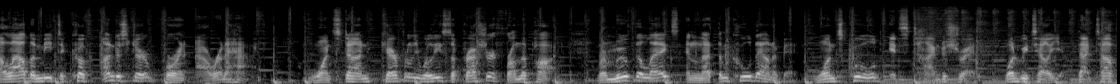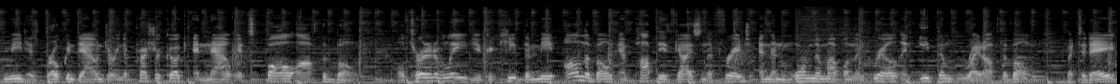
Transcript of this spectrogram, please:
Allow the meat to cook undisturbed for an hour and a half. Once done, carefully release the pressure from the pot. Remove the legs and let them cool down a bit. Once cooled, it's time to shred. What'd we tell you, that tough meat has broken down during the pressure cook and now it's fall off the bone. Alternatively, you could keep the meat on the bone and pop these guys in the fridge and then warm them up on the grill and eat them right off the bone. But today,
